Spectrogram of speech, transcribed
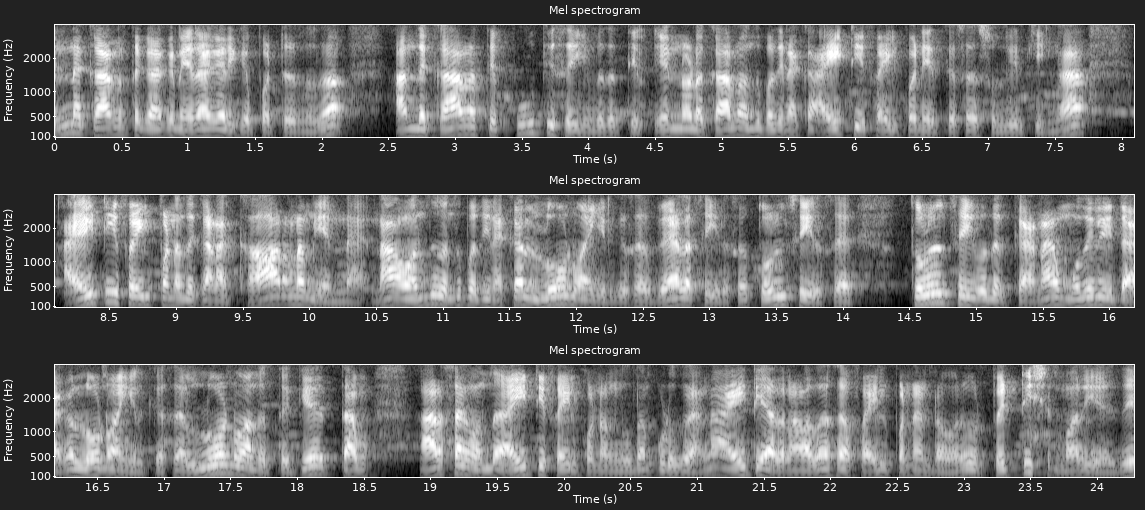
என்ன காரணத்துக்காக நிராகரிக்கப்பட்டிருந்ததோ அந்த காரணத்தை பூர்த்தி செய்யும் விதத்தில் என்னோடய காரணம் வந்து பார்த்தீங்கன்னாக்கா ஐடி ஃபைல் பண்ணியிருக்கேன் சார் சொல்லியிருக்கீங்கன்னா ஐடி ஃபைல் பண்ணதுக்கான காரணம் என்ன? நான் வந்து வந்து பார்த்தீங்கன்னாக்கா லோன் வாங்கியிருக்கேன் சார் வேலை செய்கிறேன் சார் தொழில் செய்கிறேன் சார் தொழில் செய்வதற்கான முதலீட்டாக லோன் வாங்கியிருக்கேன் சார் லோன் வாங்குறதுக்கு தம் அரசாங்கம் வந்து ஐடி ஃபைல் பண்ணவங்களுக்கு தான் கொடுக்குறாங்க. ஐடி அதனால தான் சார் ஃபைல் பண்ணன்ற ஒரு ஒரு பெட்டிஷன் மாதிரி எழுதி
